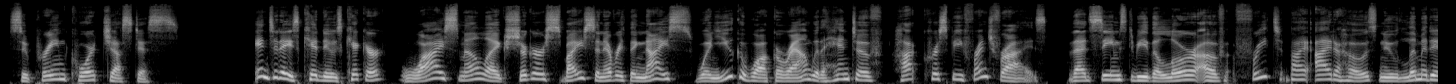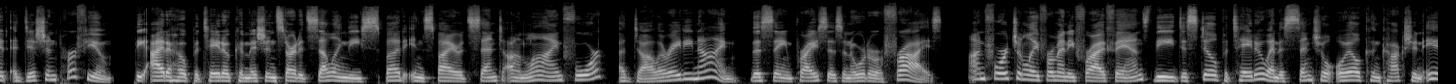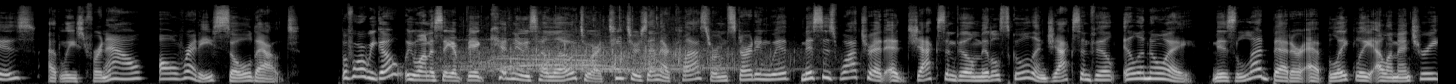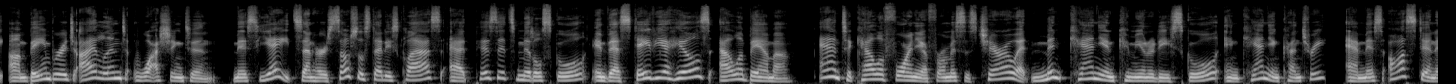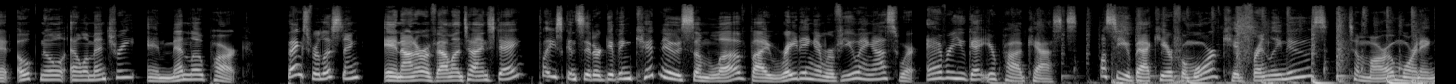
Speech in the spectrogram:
Supreme Court Justice. In today's Kid News Kicker, why smell like sugar, spice, and everything nice when you could walk around with a hint of hot, crispy french fries? That seems to be the lure of Frites by Idaho's new limited edition perfume. The Idaho Potato Commission started selling the Spud inspired scent online for $1.89, the same price as an order of fries. Unfortunately for many fry fans, the distilled potato and essential oil concoction is, at least for now, already sold out. Before we go, we want to say a big kid news hello to our teachers and their classrooms, starting with Mrs. Watred at Jacksonville Middle School in Jacksonville, Illinois. Ms. Ledbetter at Blakely Elementary on Bainbridge Island, Washington. Miss Yates and her social studies class at Pizitz Middle School in Vestavia Hills, Alabama and to California for Mrs. Chero at Mint Canyon Community School in Canyon Country and Miss Austin at Oak Knoll Elementary in Menlo Park. Thanks for listening. In honor of Valentine's Day, please consider giving Kid News some love by rating and reviewing us wherever you get your podcasts. I'll see you back here for more kid friendly news tomorrow morning.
